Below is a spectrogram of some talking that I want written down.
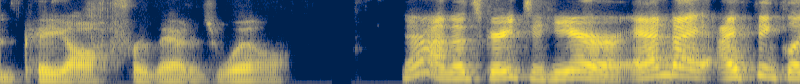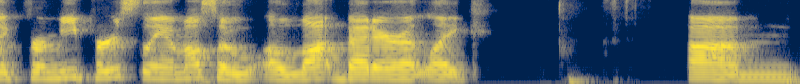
a payoff for that as well Yeah, that's great to hear. And I, I think like for me personally, I'm also a lot better at like um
